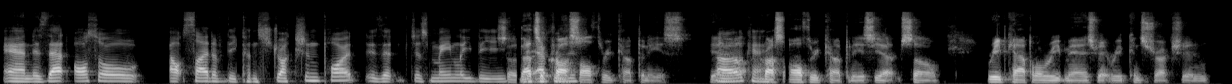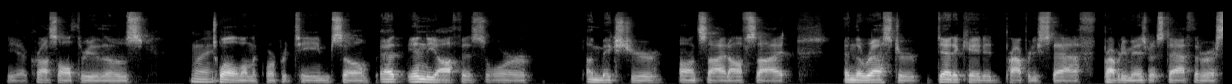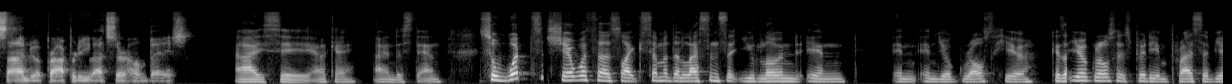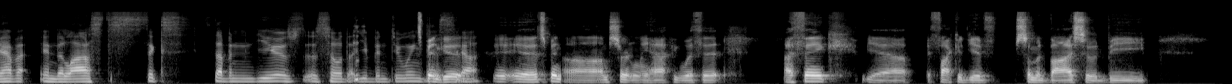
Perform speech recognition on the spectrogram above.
and is that also outside of the construction part? Is it just mainly the So the that's across all three companies. Oh, Yeah, okay. across all three companies. Yeah. So REAP Capital, REAP Management, REAP Construction, yeah, across all three of those, Right. 12 on the corporate team. So at in the office or a mixture on-site, off-site, and the rest are dedicated property staff, property management staff that are assigned to a property. That's their home base. I see. Okay. I understand. So what share with us like some of the lessons that you learned in in in your growth here? Because your growth is pretty impressive. You haven't in the last six, seven years or so that you've been It's doing been this. good. Yeah. It, it's been, uh, I'm certainly happy with it. I think, yeah, if I could give some advice, it would be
